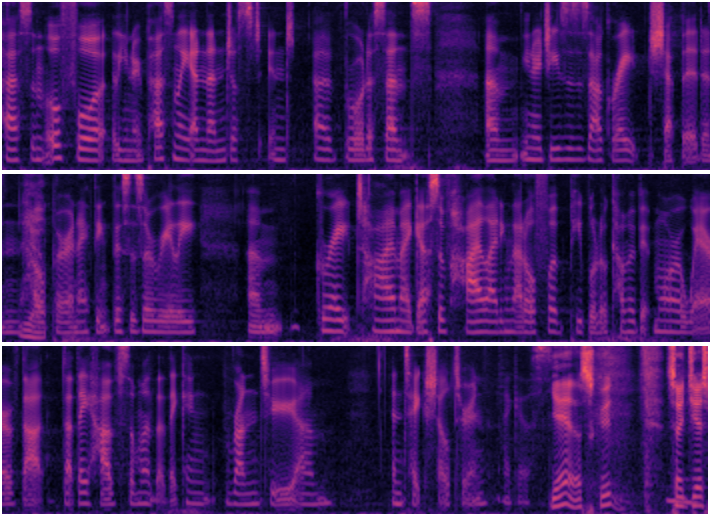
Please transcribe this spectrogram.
person or for you know personally and then just in a broader sense um, you know jesus is our great shepherd and Yeah. helper and i think this is a really um, great time i guess of highlighting that or for people to become a bit more aware of that that they have someone that they can run to um, and take shelter in i guess Yeah, that's good. So, Jess,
